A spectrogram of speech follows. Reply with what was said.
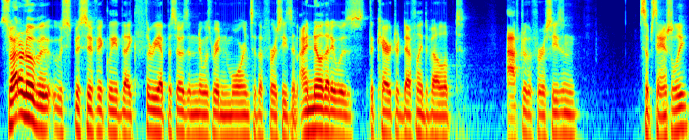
so I don't know if it was specifically like three episodes and it was written more into the first season. I know that it was the character definitely developed after the first season substantially.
